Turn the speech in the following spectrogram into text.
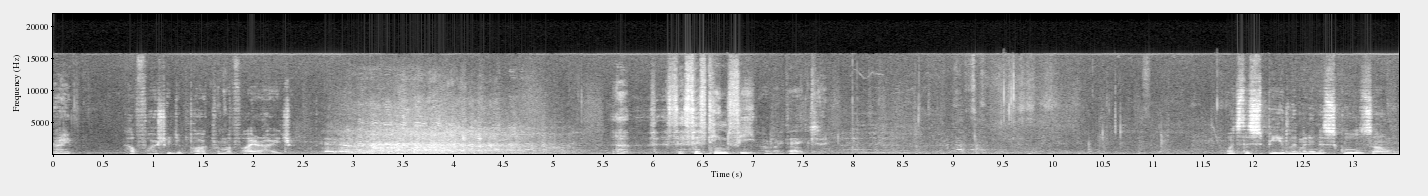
Right? How far should you park from a fire hydrant? Uh, f- 15 feet. All right, thanks. What's the speed limit in a school zone?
